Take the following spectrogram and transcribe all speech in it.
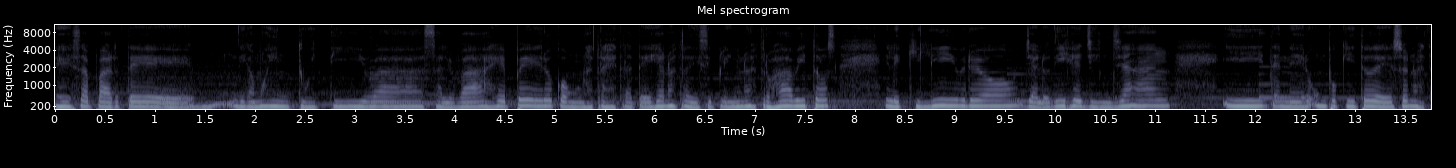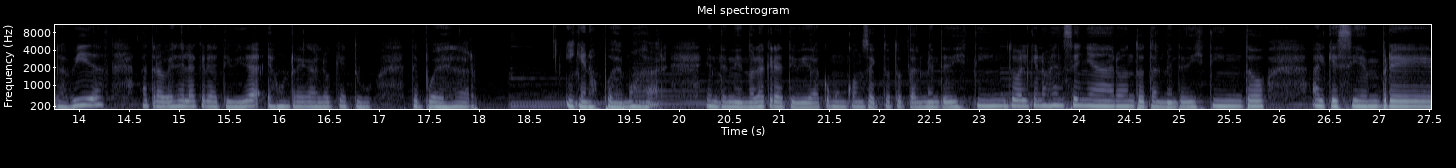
esa parte, digamos, intuitiva, salvaje, pero con nuestras estrategias, nuestra disciplina y nuestros hábitos, el equilibrio, ya lo dije, yin y tener un poquito de eso en nuestras vidas a través de la creatividad es un regalo que tú te puedes dar y que nos podemos dar, entendiendo la creatividad como un concepto totalmente distinto al que nos enseñaron, totalmente distinto al que siempre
